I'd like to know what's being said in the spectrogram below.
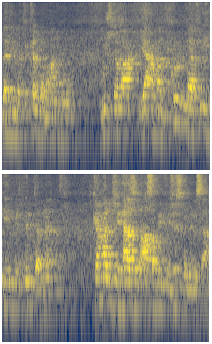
الذي نتكلم عنه مجتمع يعمل كل ما فيه بالإنترنت كما الجهاز العصبي في جسم الإنسان.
